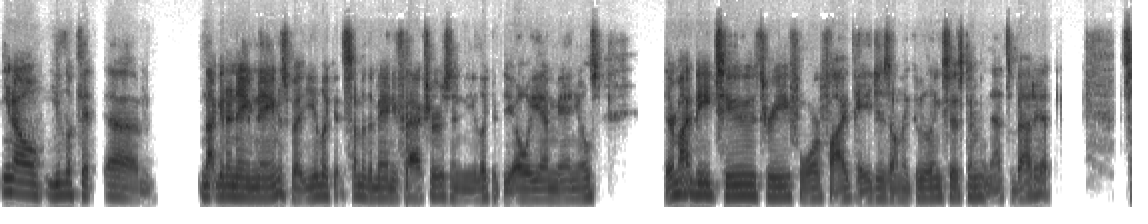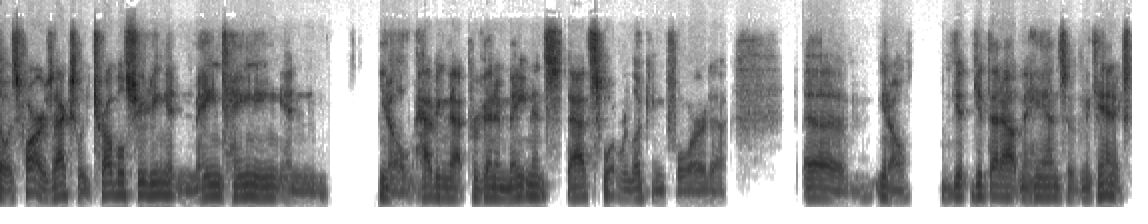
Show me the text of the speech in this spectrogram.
you know you look at um, not going to name names but you look at some of the manufacturers and you look at the oem manuals there might be two three four five pages on the cooling system and that's about it. So as far as actually troubleshooting it and maintaining and you know having that preventive maintenance that's what we're looking for to uh, you know get get that out in the hands of mechanics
